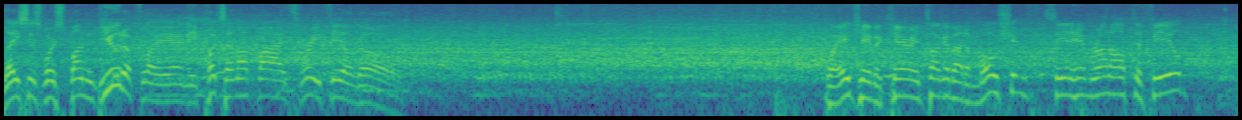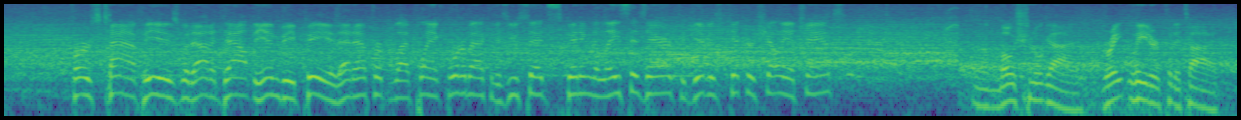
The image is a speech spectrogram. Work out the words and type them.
Laces were spun beautifully, and he puts them up by three field goals. Boy, A.J. McCarron, talk about emotion, seeing him run off the field. first half, he is without a doubt the MVP. That effort by playing quarterback, and as you said, spinning the laces there to give his kicker, Shelley, a chance. An emotional guy. Great leader for the Tide.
